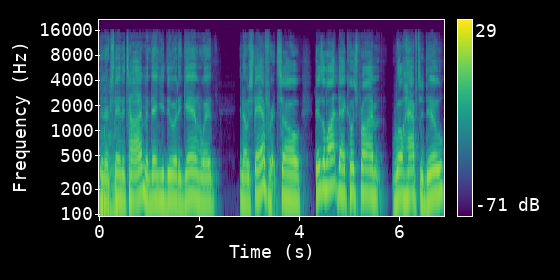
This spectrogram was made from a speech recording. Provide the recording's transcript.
you know, extended time, and then you do it again with, you know, Stanford. So there's a lot that Coach Prime will have to do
